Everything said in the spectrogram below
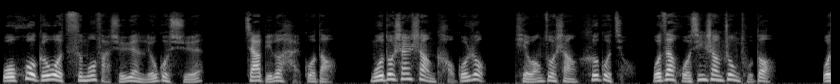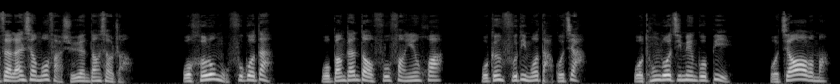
我霍格沃茨魔法学院留过学，加比勒海过道，摩多山上烤过肉。铁王座上喝过酒，我在火星上种土豆，我在蓝翔魔法学院当校长，我和罗姆孵过蛋，我帮甘道夫放烟花，我跟伏地魔打过架，我同罗辑面过壁，我骄傲了吗？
